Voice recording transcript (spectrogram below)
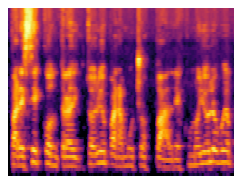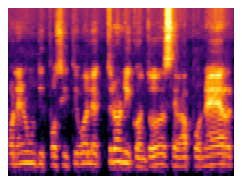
parece contradictorio para muchos padres. Como yo le voy a poner un dispositivo electrónico, entonces se va a poner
